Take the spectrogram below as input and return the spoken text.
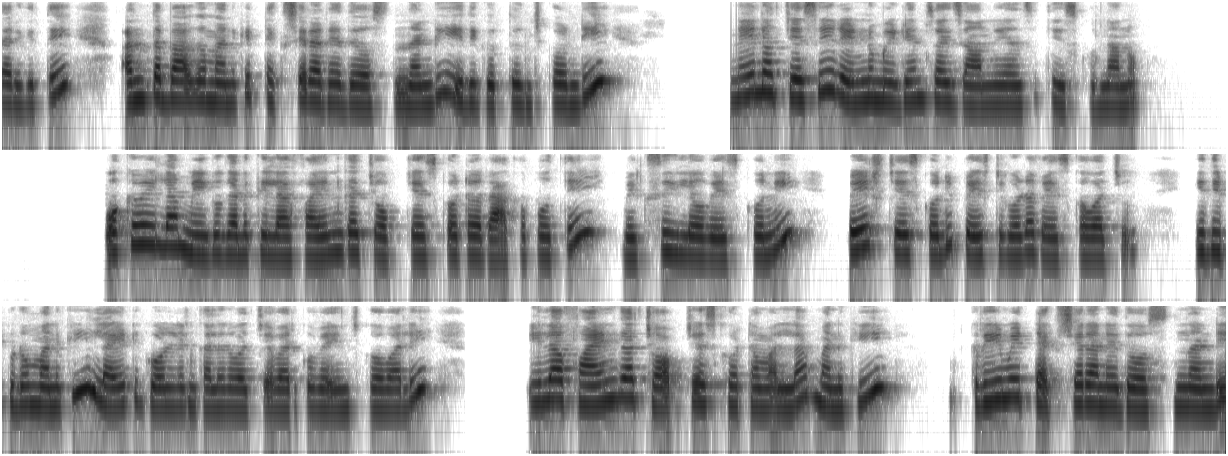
తరిగితే అంత బాగా మనకి టెక్స్చర్ అనేది వస్తుందండి. ఇది గుర్తుంచుకోండి. నేను వచ్చేసి రెండు మీడియం సైజ్ ఆనియన్స్ తీసుకున్నాను. ఒకవేళ మీకు గనక ఇలా ఫైన్‌గా చాప్ చేసుకోవటం రాకపోతే మిక్సీలో వేసుకొని పేస్ట్ చేసుకొని పేస్ట్ కూడా వేసుకోవచ్చు. ఇది ఇప్పుడు మనకి లైట్ గోల్డెన్ కలర్ వచ్చే వరకు వేయించుకోవాలి. ఇలా ఫైన్‌గా చాప్ చేసుకోవటం వల్ల మనకి క్రీమీ టెక్స్చర్ అనేది వస్తుందండి.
